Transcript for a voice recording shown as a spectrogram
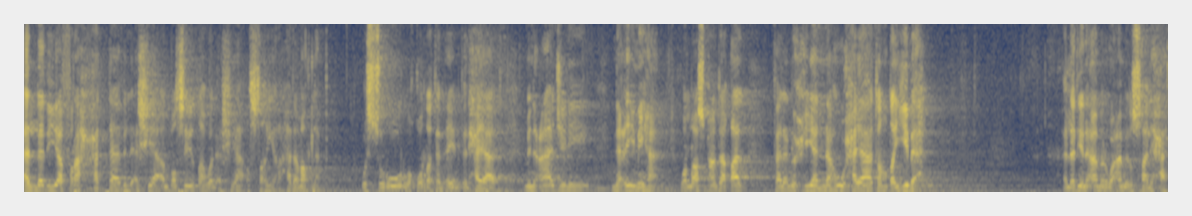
الذي يفرح حتى بالأشياء البسيطة والأشياء الصغيرة. هذا مطلب. والسرور وقرة العين في الحياة من عاجل نعيمها. والله سبحانه وتعالى قال فلنحيينه حياة طيبة. الذين آمنوا وعملوا الصالحات.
